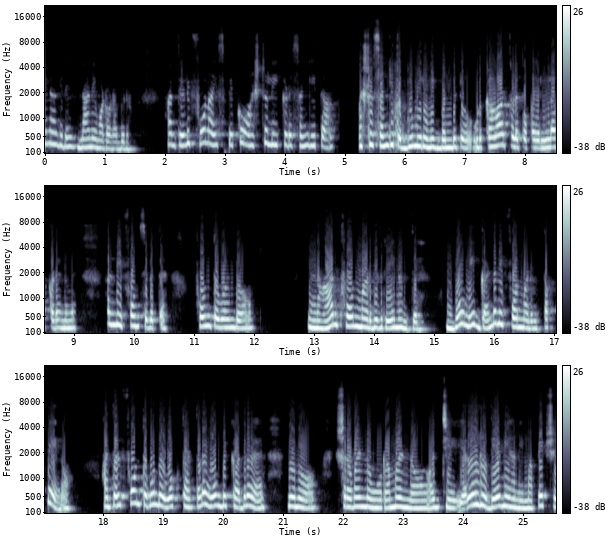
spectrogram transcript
ಏನಾಗಿದೆ? ನಾನೇ ಮಾಡೋಣ ಬಿಡು. ಅಂತೇಳಿ ಫೋನ್ ಹಾಯಿಸ್ಬೇಕು. ಅಷ್ಟರಲ್ಲಿ ಈ ಕಡೆ ಸಂಗೀತ, ಅಷ್ಟರಲ್ಲಿ ಸಂಗೀತ ಭೂಮಿ ರೂಮಿಗೆ ಬಂದ್ಬಿಟ್ಟು ಹುಡ್ಕಾಡ್ತಾಳೆ ಪಾಪ ಎಲ್ಲ ಕಡೆನೂ. ಅಲ್ಲಿ ಫೋನ್ ಸಿಗುತ್ತೆ. ಫೋನ್ ತಗೊಂಡು, ನಾನು ಫೋನ್ ಮಾಡಿದ್ರೆ ಏನಂತೆ? ಭೂಮಿ ಗಂಡನಿಗೆ ಫೋನ್ ಮಾಡಿದ್ರು ತಪ್ಪೇನು? ಅಂತೇಳಿ ಫೋನ್ ತಗೊಂಡು ಹೋಗ್ತಾ ಇರ್ತಾಳೆ. ಹೋಗ್ಬೇಕಾದ್ರೆ ಇವನು ಶ್ರವಣ್ಣು, ರಮಣ್ಣು, ಅಜ್ಜಿ ಎಲ್ಲರೂ ದೇವಿಯ ನಿಮ್ಮ ಅಪೇಕ್ಷೆ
